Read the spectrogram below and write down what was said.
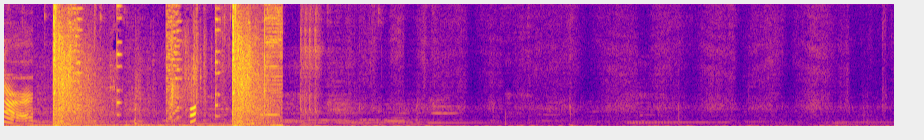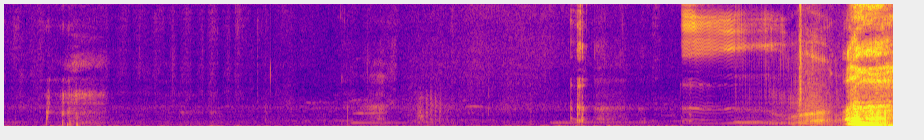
Tanner. Bruh.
